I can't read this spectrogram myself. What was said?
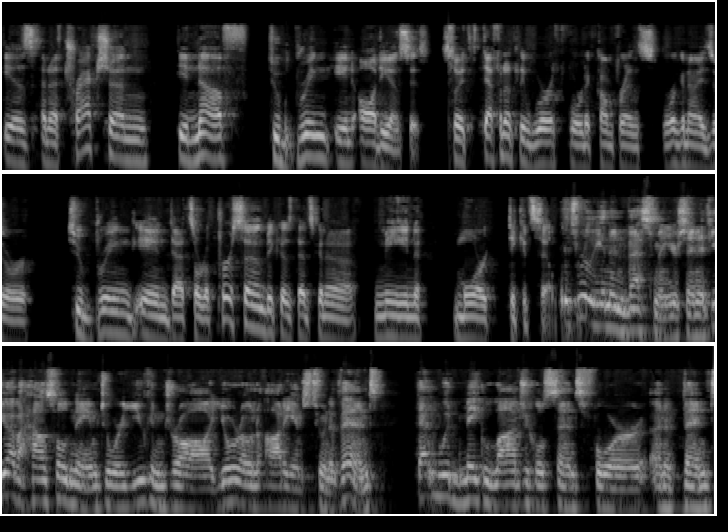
is an attraction enough to bring in audiences. So it's definitely worth for the conference organizer to bring in that sort of person because that's going to mean more ticket sales. It's really an investment. You're saying if you have a household name to where you can draw your own audience to an event, that would make logical sense for an event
